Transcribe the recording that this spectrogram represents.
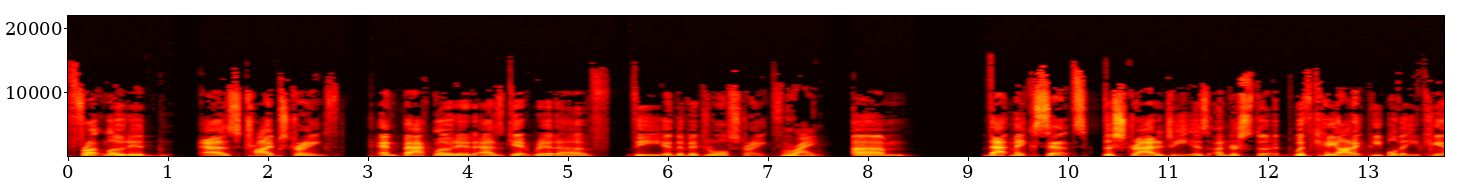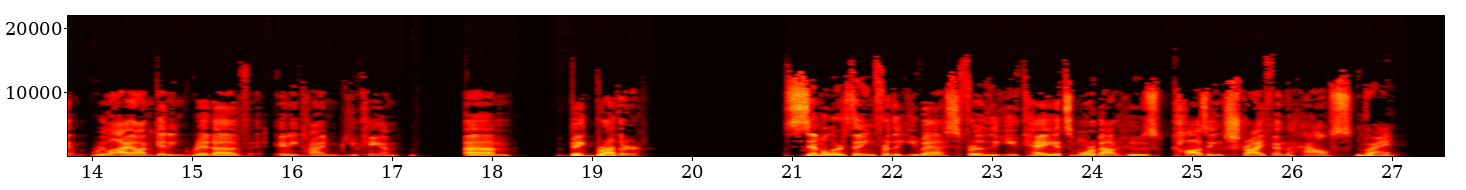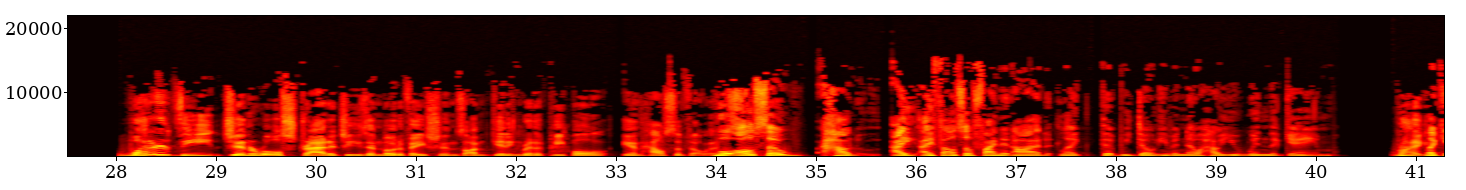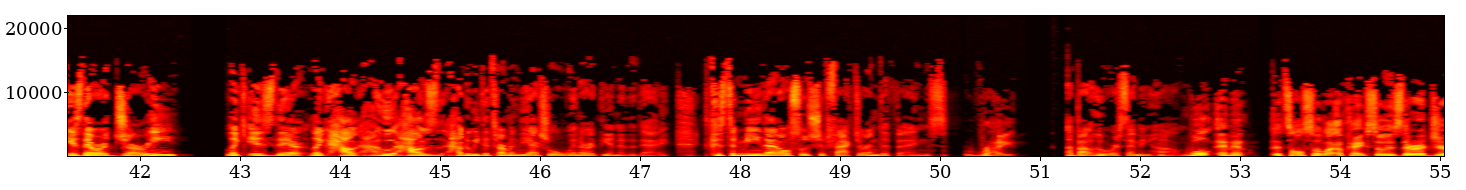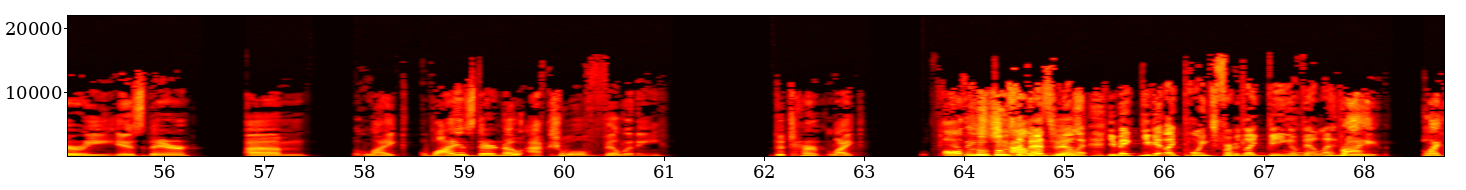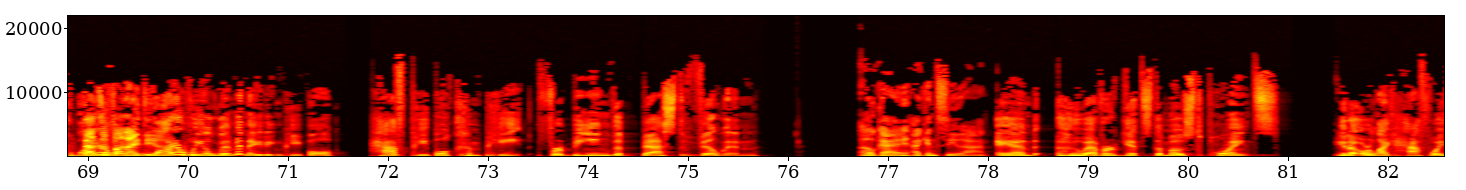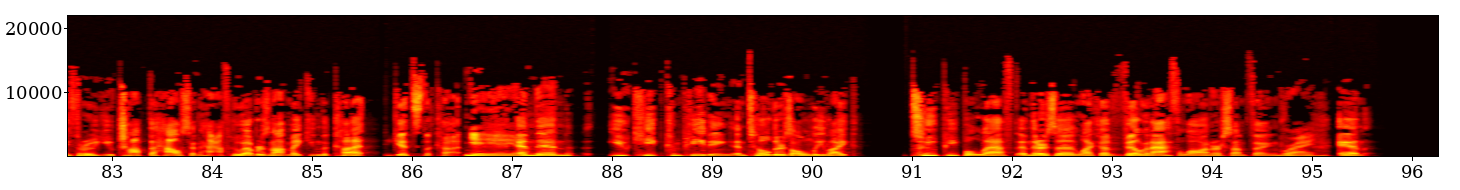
front loaded as tribe strength and back loaded as get rid of the individual strength Right. um, that makes sense. The strategy is understood with chaotic people that you can't rely on getting rid of anytime you can. Um, Big Brother, similar thing for the US. For the UK, it's more about who's causing strife in the house. Right. What are the general strategies and motivations on getting rid of people in House of Villains? Well, also how I I also find it odd like that we don't even know how you win the game. right. Like, is there a jury? Like, is there like how who how's how do we determine the actual winner at the end of the day? Because to me, that also should factor into things right. about who we're sending home. Well, and it it's also like okay, so is there a jury? Is there um like why is there no actual villainy determ like all these Who's the best challenges villain? You make you get like points for like being a villain. right like why That's a fun idea. why are we eliminating people have people compete for being the best villain Okay, I can see that. and whoever gets the most points you know or like halfway through you chop the house in half. Whoever's not making the cut gets the cut. Yeah, yeah, yeah. and then you keep competing until there's only like two people left and there's a like a villain villainathlon or something. Right. and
